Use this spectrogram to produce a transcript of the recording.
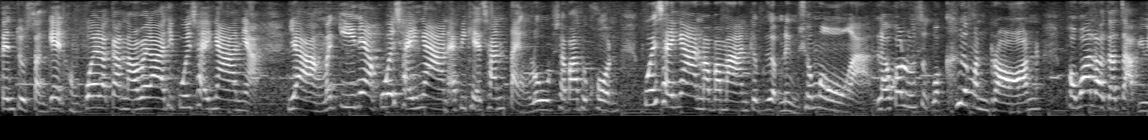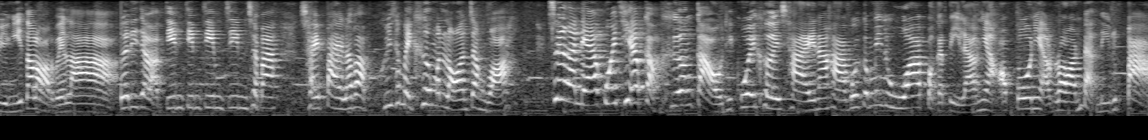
เป็นจุดสังเกตของกล้วยแล้วกันนะเวลาที่กล้วยใช้งานเนี่ย อย่างเมื่อกี้เนี่ยกล้วยใช้งานแอปพลิเคชันแต่งรูปใช่ป่ะทุกคน กล้วยใช้งานมาประมาณเกือบเกือบหนึ่งชั่วโมงอะแล้วก็รู้สึกว่าเครื่องมันร้อน เพราะว่าเราจะจับอยู่อย่างนี้ตลอดเวลา เพื่อที่จะแบบจิ้มจิ้มจิ้มจิ้มใช่ป่ะ ใช้ไปแล้วแบบเฮ้ยทำไมเครื่องมันร้อนจังวะซึ่งอันเนี้ยกล้วยเทียบกับเครื่องเก่าที่กล้วยเคยใช้นะคะกล้วยก็ไม่รู้ว่าปกติแล้วเนี่ย oppo เนี่ยร้อนแบบนี้หรือเปล่า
